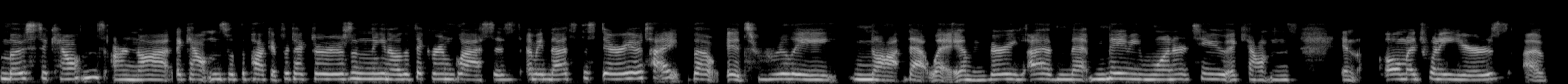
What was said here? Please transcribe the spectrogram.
most accountants are not accountants with the pocket protectors and you know the thick rim glasses i mean that's the stereotype but it's really not that way i mean very i have met maybe one or two accountants in all my 20 years, I've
